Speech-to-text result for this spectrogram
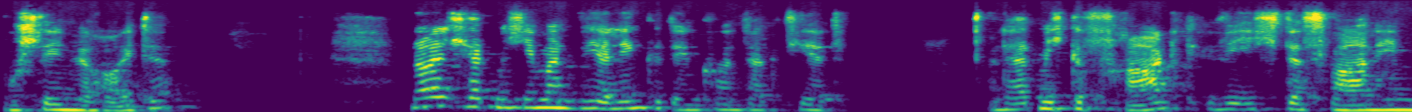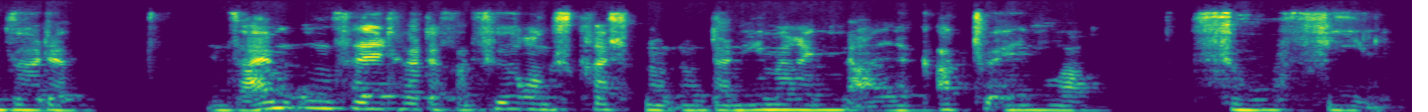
Wo stehen wir heute? Neulich hat mich jemand via LinkedIn kontaktiert und er hat mich gefragt, wie ich das wahrnehmen würde. In seinem Umfeld hört er von Führungskräften und Unternehmerinnen aktuell nur zu viel.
